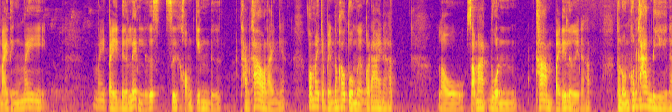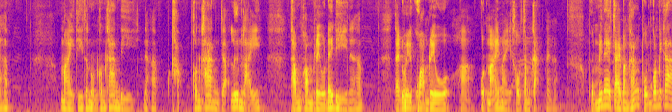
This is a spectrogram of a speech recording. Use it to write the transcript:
หมายถึงไม่ ไม่ไปเดินเล่นหรือซื้อของกินหรือทานข้าวอะไรอย่างเงี้ยก็ไม่จำเป็นต้องเข้าตัวเมืองก็ได้นะครับ เราสามารถวนข้ามไปได้เลยนะครับ ถนนค่อนข้างดีนะครับมาอีกทีถนนค่อนข้างดีนะครับ ขับค่อนข้างจะลื่นไหลทำความเร็วได้ดีนะครับ แต่ด้วยความเร็วกฎหมายใหม่เขาจำกัดนะครับ ผมไม่แน่ใจบางครั้ง ผมก็ไม่กล้า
